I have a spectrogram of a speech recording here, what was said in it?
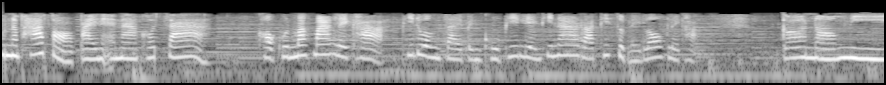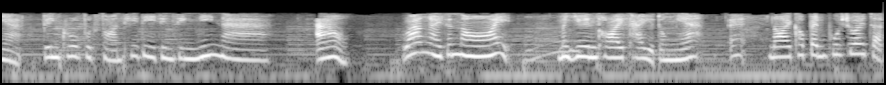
คุณภาพต่อไปในอนาคตจ้า ขอบคุณมากๆเลยค่ะ พี่ดวงใจเป็นครูพี่เลี้ยงที่น่ารักที่สุดในโลกเลยค่ะ ก็น้องนีอะเป็นครูฝึกสอนที่ดีจริง ๆ นี่นา อ้าว ว่าไงจะน้อย มายืนคอยใครอยู่ตรงเนี้ย เอ๊ะ น้อยเขาเป็นผู้ช่วยจัด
